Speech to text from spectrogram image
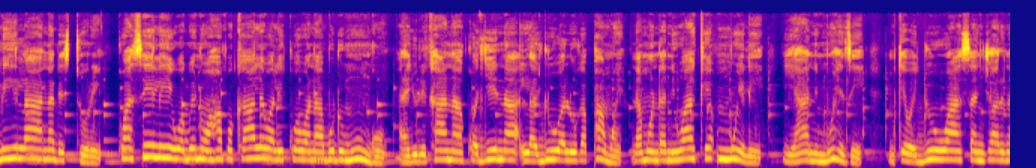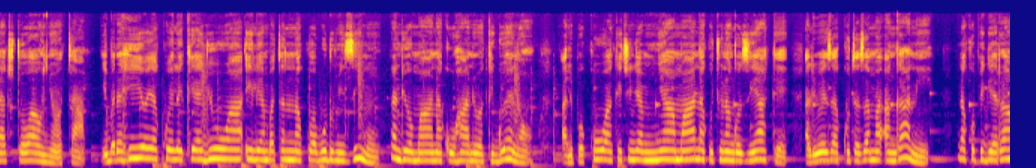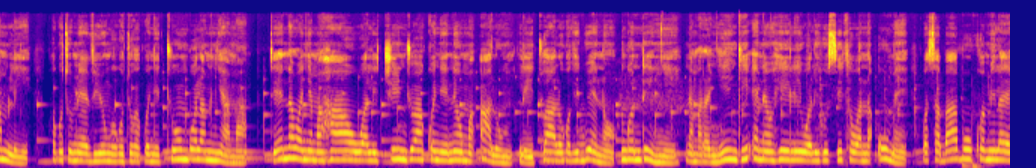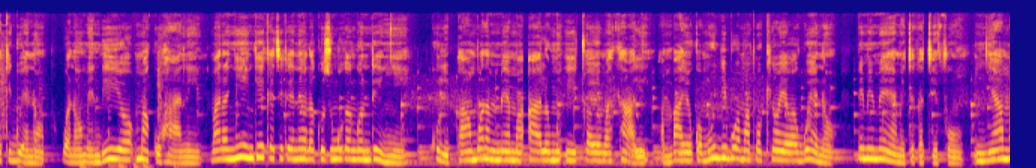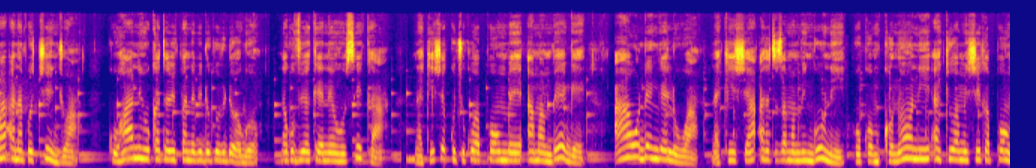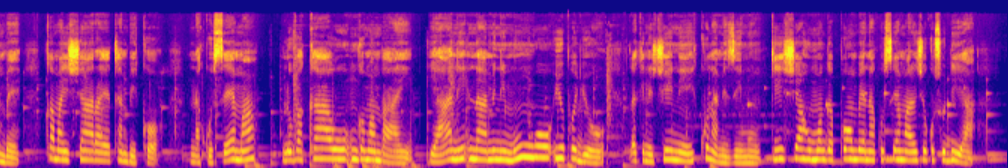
Mila na desturi. Kwa asili, Wagweno wa hapo kale walikuwa wanaabudu Mungu anayejulikana kwa jina la Jua Lugha Pamwe na mwandani wake Mwili, yaani mwezi, mkewe Jua sanjari na watoto wao Nyota. Ibada hiyo ya kuelekea jua iliambatana na kuabudu mizimu, na ndiyo maana kuhani wa Kigweno alipokuwa akichinja mnyama na kuchuna ngozi yake, aliweza kutazama angani na kupiga ramli kwa kutumia viungo kutoka kwenye tumbo la mnyama. Tena wanyama hao walichinjwa kwenye eneo maalum liitwalo kwa Kigweno Ngondinyi, na mara nyingi eneo hili walihusika wanaume, kwa sababu kwa mila ya Kigweno wanaume ndiyo makuhani. Mara nyingi katika eneo la kuzunguka Ngondinyi kulipambwa na mimea maalum iitwayo mathali, ambayo kwa mujibu wa mapokeo ya Wagweno ni mimea mitakatifu. Mnyama anapochinjwa kuhani hukata vipande vidogo vidogo na kuviweka eneo husika na kisha kuchukua pombe ama mbege au dengelua na kisha atatazama mbinguni huko mkononi akiwa ameshika pombe kama ishara ya tambiko na kusema luvakau ngoma mbai, yaani naamini Mungu yupo juu lakini chini kuna mizimu. Kisha humwaga pombe na kusema alichokusudia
